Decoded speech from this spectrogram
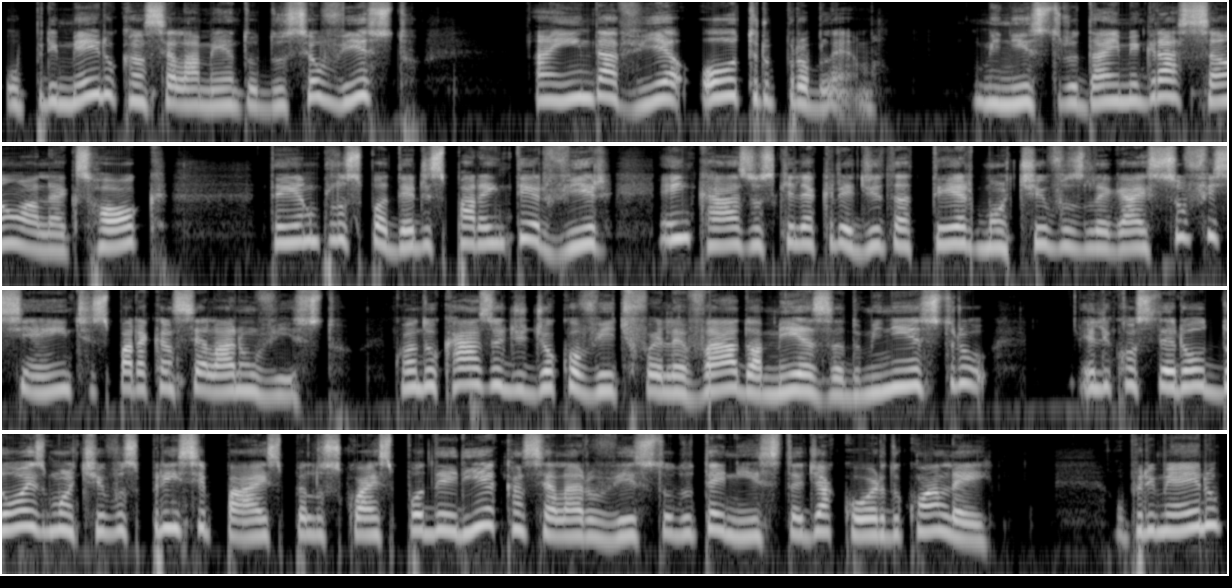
o primeiro cancelamento do seu visto, ainda havia outro problema. O ministro da Imigração, Alex Hawke, tem amplos poderes para intervir em casos que ele acredita ter motivos legais suficientes para cancelar um visto. Quando o caso de Djokovic foi levado à mesa do ministro, ele considerou dois motivos principais pelos quais poderia cancelar o visto do tenista de acordo com a lei. O primeiro,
